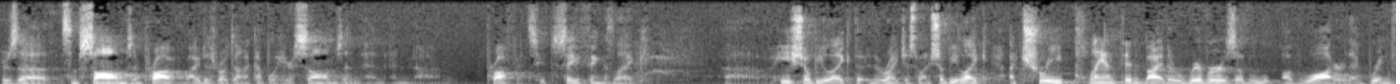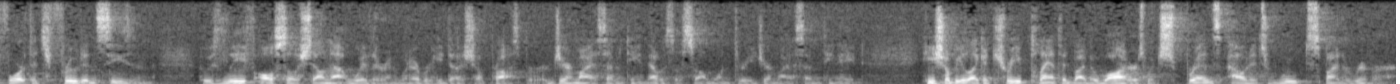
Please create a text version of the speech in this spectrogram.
There's uh, some Psalms and Pro- I just wrote down a couple here Psalms and, and, and uh, prophets who say things like, uh, He shall be like the, the righteous one, shall be like a tree planted by the rivers of, of water that bring forth its fruit in season, whose leaf also shall not wither, and whatever he does shall prosper. Or Jeremiah 17, that was Psalm 1 3, Jeremiah 17 8. He shall be like a tree planted by the waters, which spreads out its roots by the river,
